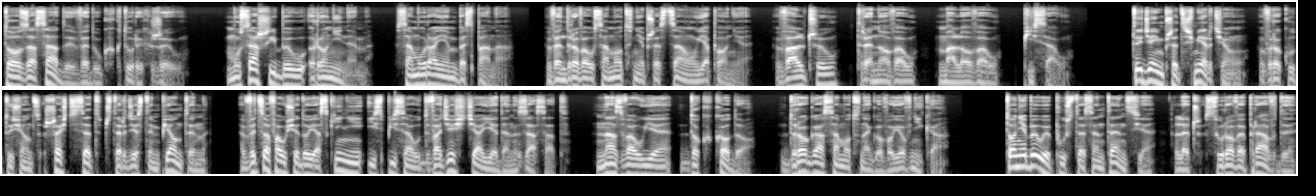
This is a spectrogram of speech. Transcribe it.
To zasady, według których żył. Musashi był Roninem, samurajem bez pana. Wędrował samotnie przez całą Japonię. Walczył, trenował, malował, pisał. Tydzień przed śmiercią, w roku 1645, wycofał się do jaskini i spisał 21 zasad. Nazwał je Dokkodo, droga samotnego wojownika. To nie były puste sentencje, lecz surowe prawdy,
